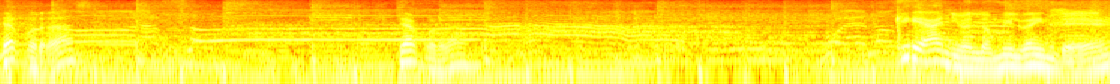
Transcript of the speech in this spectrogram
¿Te acordás? ¿Te acordás? ¿Qué año el 2020, eh?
